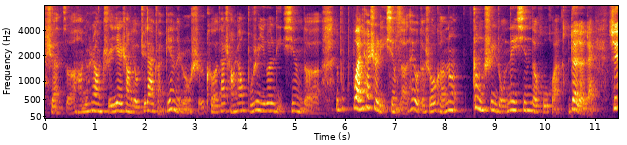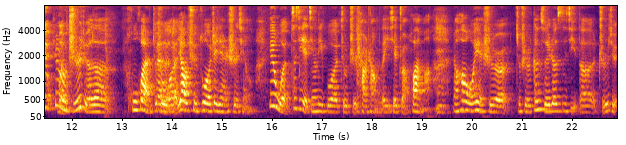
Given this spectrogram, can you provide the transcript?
选择哈，就是让职业上有巨大转变的这种时刻，它常常不是一个理性的，不不完全是理性的，它有的时候可能更是一种内心的呼唤。对对对，所以这种直觉的。呼唤就是我要去做这件事情，因为我自己也经历过就职场上的一些转换嘛，嗯，然后我也是就是跟随着自己的直觉，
